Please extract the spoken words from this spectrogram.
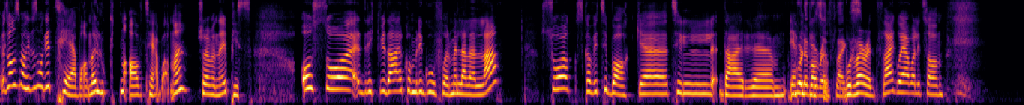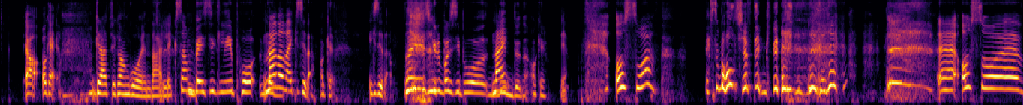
vet du hva det smakte? Det smakte T-bane. Lukten av T-bane. Skjønner? Piss. Og så drikker vi der, kommer i godformen, la-la-la. Så skal vi tilbake til der eh, Hvor det var red sånn- flags. Hvor det var red flag, og jeg var litt sånn Ja, OK. Greit, vi kan gå inn der, liksom. Basically på Nei, nei, nei, ikke si det. Okay. Ikke si det. Nei, jeg skulle bare si på vinduene. Ok. Og så Jeg skal bare holde kjeft, egentlig. Eh, og så eh,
